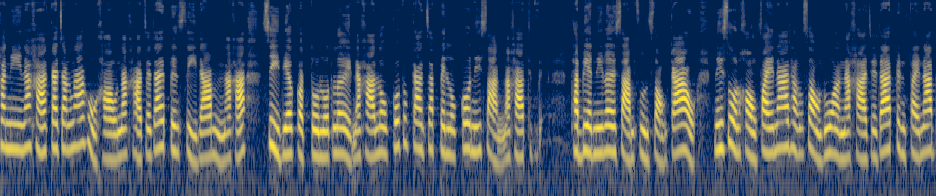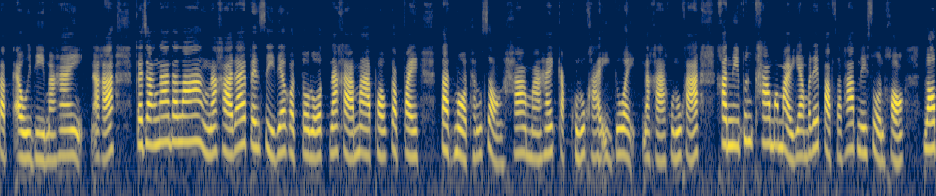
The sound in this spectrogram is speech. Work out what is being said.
คันนี้นะคะ กระจังหน้าของเขานะคะ จะได้เป็นสีดำนะคะ สีเดียวกับตัวรถเลยนะคะ โลโก้ตรงกางจะเป็นโลโก้นิสสันนะคะ ทะเบียนนี้เลย 3029 ในส่วนของไฟหน้าทั้ง 2ดวงนะคะ จะได้เป็นไฟหน้าแบบ LED มาให้นะคะ กระจังหน้าด้านล่างนะคะ ได้เป็นสีเดียวกับตัวรถนะคะ มาพร้อมกับไฟตัดหมดทั้งสองข้างมาให้กับคุณลูกค้าอีกด้วยนะคะ คุณลูกค้าคันนี้เพิ่งเข้ามาใหม่ยังไม่ได้ปรับสภาพในส่วนของรอบ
